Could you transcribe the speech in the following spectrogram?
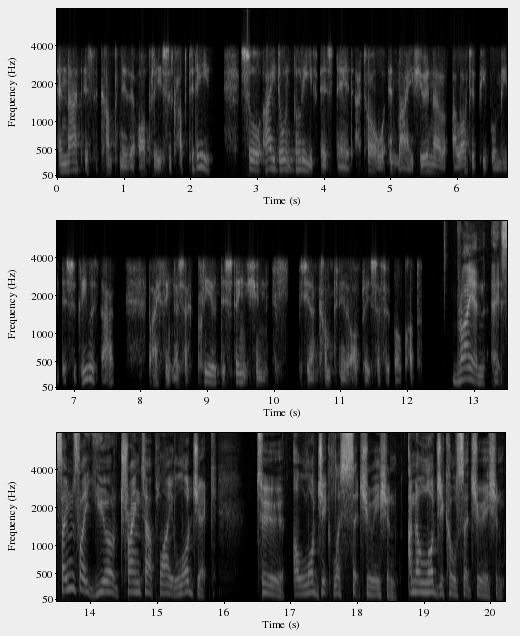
And that is the company that operates the club today. So I don't believe it's dead at all, in my view. and a lot of people may disagree with that, but I think there's a clear distinction between a company that operates a football club. Brian, it sounds like you're trying to apply logic to a logicless situation, an illogical situation.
